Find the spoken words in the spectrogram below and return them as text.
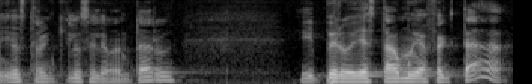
ellos tranquilos se levantaron. Pero ella estaba muy afectada.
